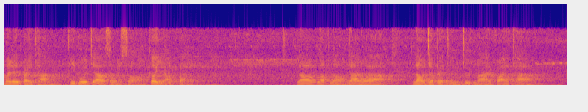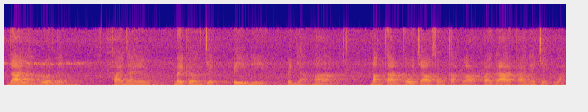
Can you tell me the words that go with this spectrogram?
ไม่ได้ไปทางที่พระเจ้าทรงสอนก็อย่าไปเรารับรองได้ว่า เราจะไปถึงจุดหมายปลายทางได้อย่างรวดเร็ว ภายในไม่เกินเจ็ดปีนี้เป็นอย่างมาก บางท่านพระเจ้าทรงตรัสว่าไปได้ภายในเจ็ดวัน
